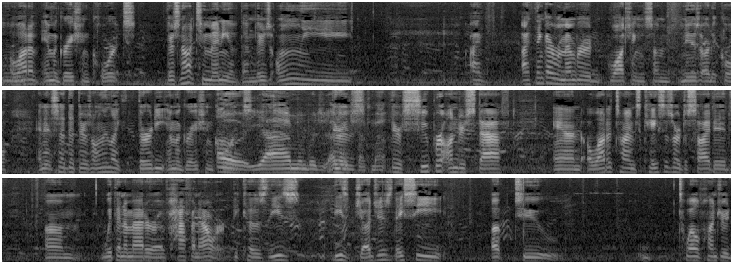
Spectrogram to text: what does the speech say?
A lot of immigration courts, there's not too many of them. There's only. I, I think I remembered watching some news article, and it said that there's only like 30 immigration courts. Oh yeah, I remember. I know what you're talking about. they're super understaffed, and a lot of times cases are decided um, within a matter of half an hour because these these judges they see up to 1,200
